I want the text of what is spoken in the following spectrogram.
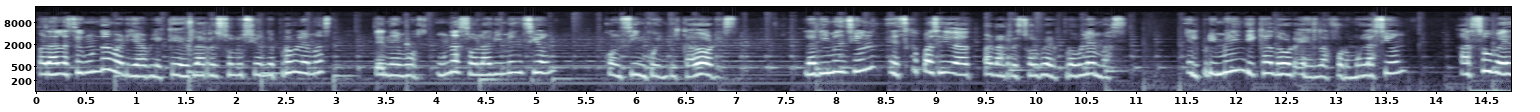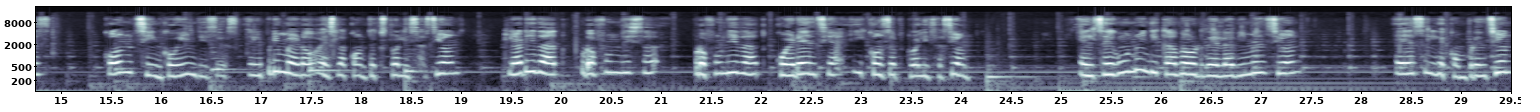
Para la segunda variable que es la resolución de problemas tenemos una sola dimensión con cinco indicadores. La dimensión es capacidad para resolver problemas. El primer indicador es la formulación, a su vez con cinco índices. El primero es la contextualización, claridad, profundidad, coherencia y conceptualización. El segundo indicador de la dimensión es el de comprensión,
